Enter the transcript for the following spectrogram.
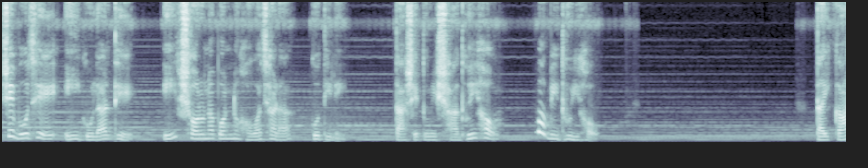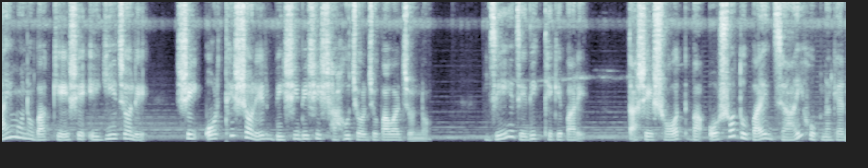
সে বোঝে এই গোলার্ধে এর শরণাপন্ন হওয়া ছাড়া গতি নেই। তা সে তুমি সাধুই হও বা বিধুই হও। তাই কায় মনোবাক্যে সে এগিয়ে চলে সেই অর্থেশ্বরের বেশি বেশি সাহচর্য পাওয়ার জন্য। যে যেদিক থেকে পারে, তা সে সৎ বা অসৎ উপায় যাই হোক না কেন।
